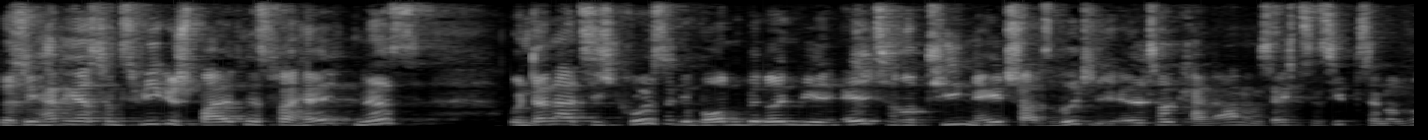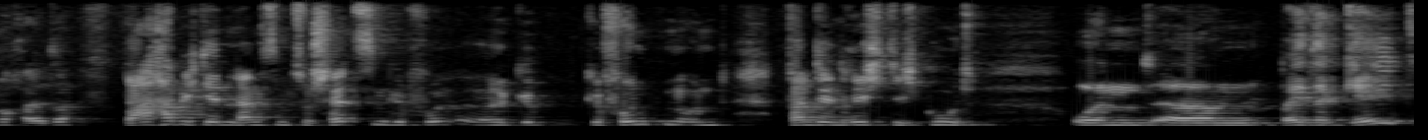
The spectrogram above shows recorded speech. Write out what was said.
Deswegen hatte ich ja so ein zwiegespaltenes Verhältnis. Und dann, als ich größer geworden bin, irgendwie ein älterer Teenager, also wirklich älter, keine Ahnung, 16, 17 oder noch älter, da habe ich den langsam zu schätzen gefu äh, ge gefunden und fand den richtig gut. Und ähm, bei The Gate,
